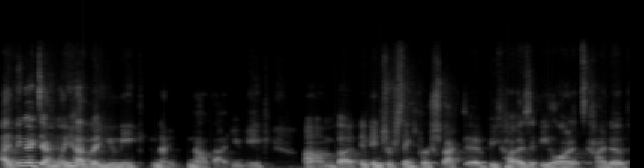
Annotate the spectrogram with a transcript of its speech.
I think I definitely have a unique, not, that unique, um, but an interesting perspective because at Elon, it's kind of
